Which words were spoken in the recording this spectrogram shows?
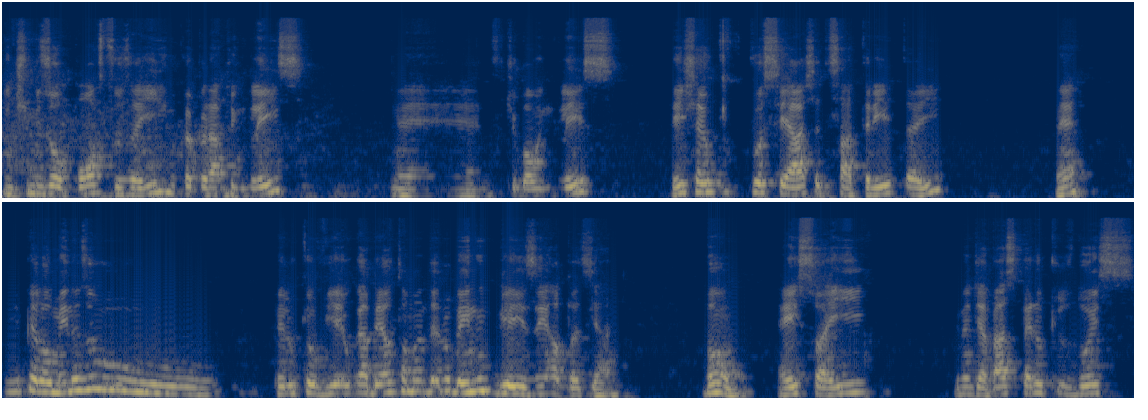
em times opostos aí no campeonato inglês, é, no futebol inglês. Deixa aí o que você acha dessa treta aí, né? E pelo menos o, pelo que eu vi, o Gabriel tá mandando bem no inglês, hein, rapaziada? Bom, é isso aí. Grande abraço. Espero que os dois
